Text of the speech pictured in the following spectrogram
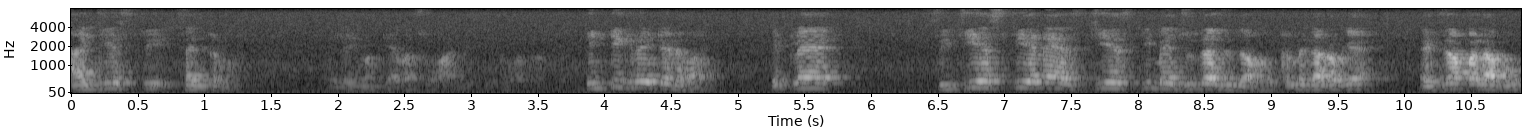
આઈજીએસટી સેન્ટરમાં? ઇન્ટિગ્રેટેડ હોય. એટલે સીજીએસટી અને એસજીએસટી બે જુદા જુદા હોય. તમે ધારો કે એક્ઝામ્પલ આપું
